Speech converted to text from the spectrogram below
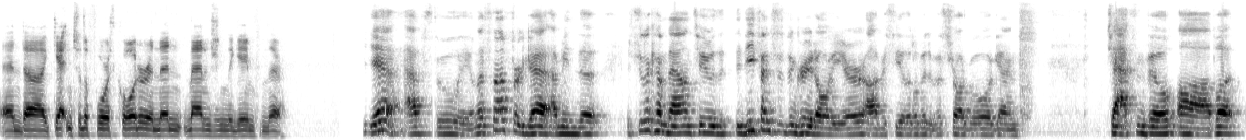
and uh, get into the fourth quarter and then managing the game from there. Yeah, absolutely. And let's not forget, I mean, the it's going to come down to the, the defense has been great all year. Obviously, a little bit of a struggle against Jacksonville, uh, but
